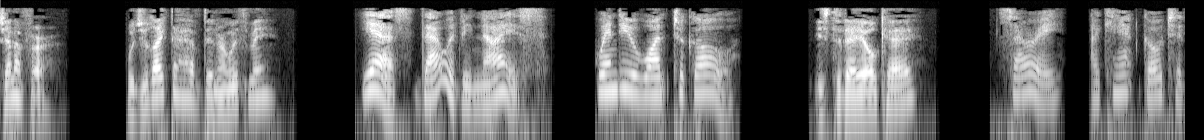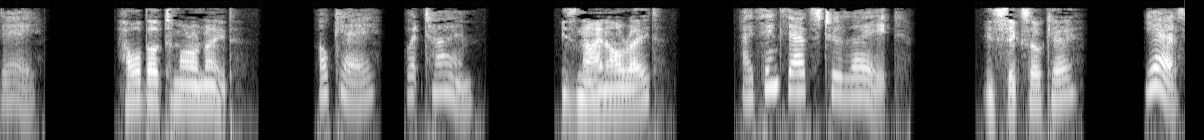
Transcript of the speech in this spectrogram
Jennifer, would you like to have dinner with me? Yes, that would be nice. When do you want to go? Is today okay? Sorry, I can't go today. How about tomorrow night? Okay, what time? Is nine all right? I think that's too late. Is six okay? Yes,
